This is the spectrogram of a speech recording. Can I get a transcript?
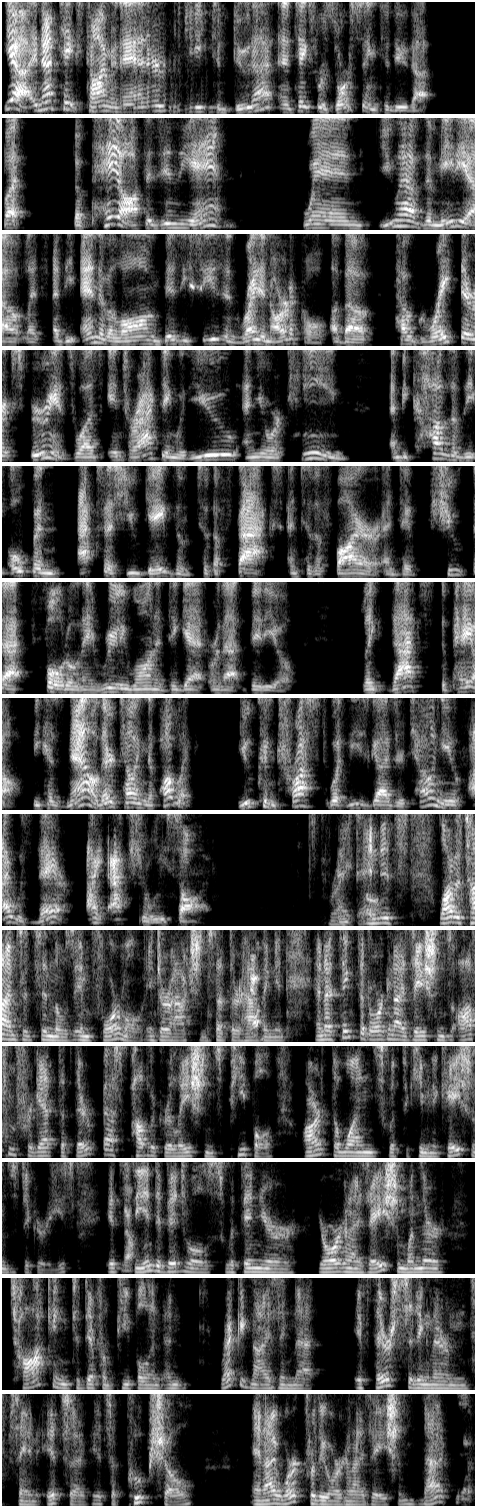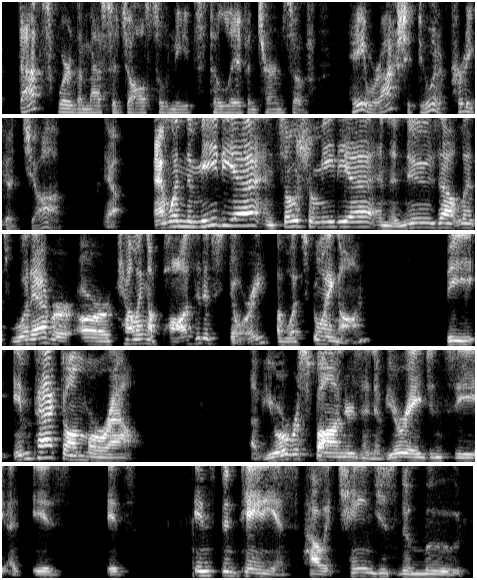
Yeah. And that takes time and energy to do that. And it takes resourcing to do that. But the payoff is in the end when you have the media outlets at the end of a long, busy season write an article about how great their experience was interacting with you and your team and because of the open access you gave them to the facts and to the fire and to shoot that photo they really wanted to get or that video, like that's the payoff. Because now they're telling the public, you can trust what these guys are telling you. I was there, I actually saw it right and, so, and, it's a lot of times it's in those informal interactions that they're having and, and i think that organizations often forget that their best public relations people aren't the ones with the communications degrees. It's the individuals within your your organization when they're talking to different people and, and recognizing that if they're sitting there and saying it's a it's a poop show and I work for the organization, that yeah. that's where the message also needs to live in terms of hey, we're actually doing a pretty good job. Yeah. And when the media and social media and the news outlets, whatever, are telling a positive story of what's going on, the impact on morale of your responders and of your agency is it's instantaneous how it changes the mood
